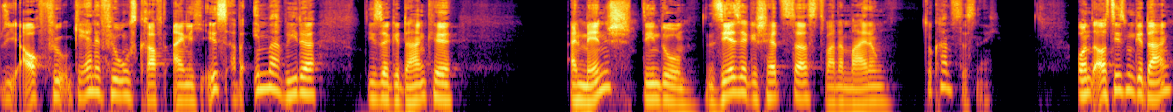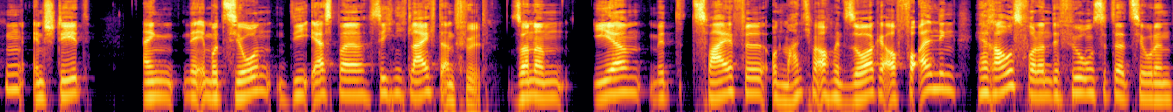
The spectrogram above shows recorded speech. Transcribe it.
sie auch für, gerne Führungskraft eigentlich ist, aber immer wieder dieser Gedanke, ein Mensch, den du sehr, sehr geschätzt hast, war der Meinung, du kannst es nicht. Und aus diesem Gedanken entsteht eine Emotion, die erstmal sich nicht leicht anfühlt, sondern eher mit Zweifel und manchmal auch mit Sorge auf vor allen Dingen herausfordernde Führungssituationen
